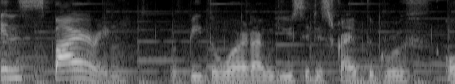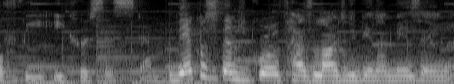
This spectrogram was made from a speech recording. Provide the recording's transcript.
Inspiring would be the word I would use to describe the growth of the ecosystem. The ecosystem's growth has largely been amazing.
